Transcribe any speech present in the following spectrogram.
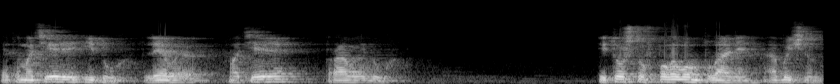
Это материя и дух. Левая материя, правый дух. И то, что в половом плане обычном,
